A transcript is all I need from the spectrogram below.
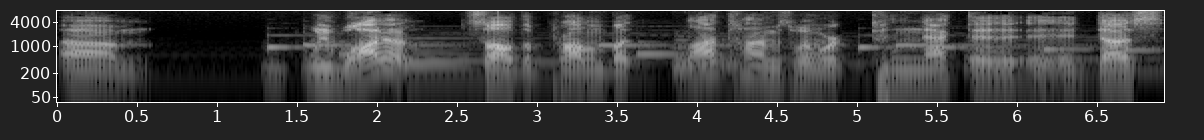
um, we want to solve the problem, but a lot of times when we're connected, it, it, does.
